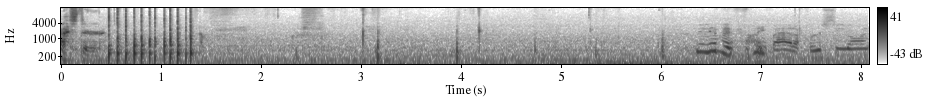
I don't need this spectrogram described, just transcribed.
Master. It'd been funny if I had a fursuit on.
